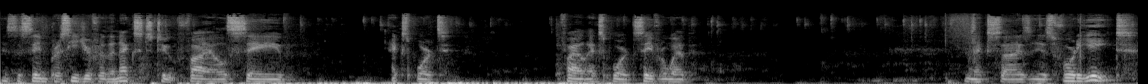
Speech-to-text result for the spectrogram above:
It's the same procedure for the next two. File, save, export, file, export, save for web. Next size is 48.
